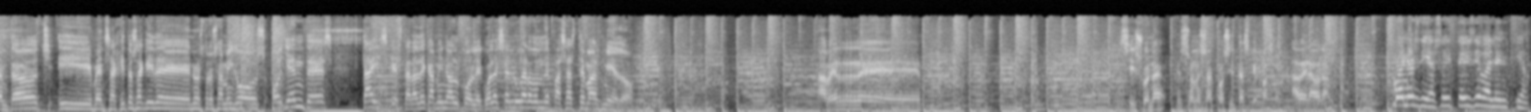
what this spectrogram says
Human Touch y mensajitos aquí de nuestros amigos oyentes. Tais, que estará de camino al cole. ¿Cuál es el lugar donde pasaste más miedo? A ver... eh, Si suena, que son esas cositas que pasan. A ver, ahora. Buenos días, soy Teis de Valencia.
